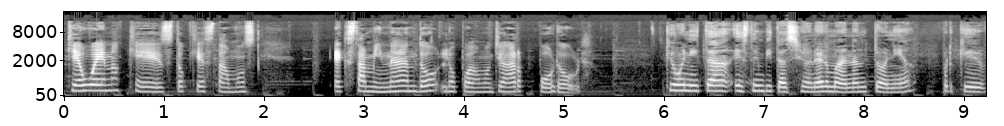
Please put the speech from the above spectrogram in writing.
qué bueno que esto que estamos examinando lo podamos llevar por obra. Qué bonita esta invitación, hermana Antonia, porque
